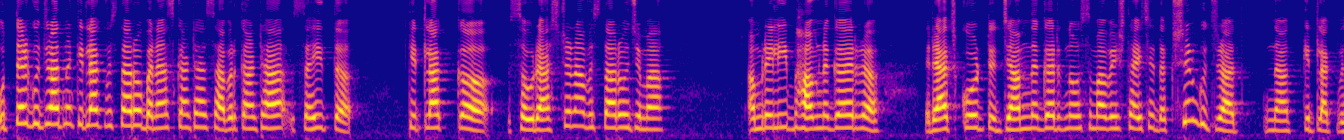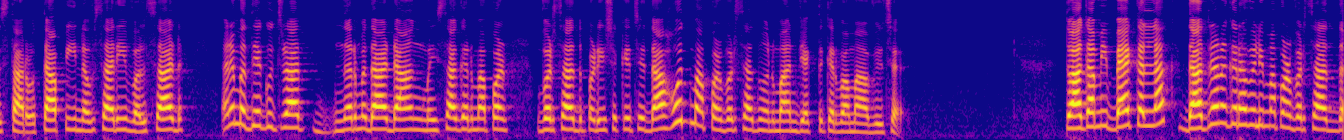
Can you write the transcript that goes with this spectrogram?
ઉત્તર ગુજરાતના કેટલાક વિસ્તારો, બનાસકાંઠા, સાબરકાંઠા સહિત કેટલાક સૌરાષ્ટ્રના વિસ્તારો, જેમાં અમરેલી, ભાવનગર, રાજકોટ, જામનગરનો સમાવેશ થાય છે. દક્ષિણ ગુજરાતના કેટલાક વિસ્તારો. તાપી, નવસારી, વલસાડ અને મધ્ય ગુજરાત, નર્મદા, ડાંગ, મહીસાગરમાં પણ વરસાદ પડી શકે છે. દાહોદમાં પણ વરસાદનું અનુમાન વ્યક્ત કરવામાં આવ્યું છે. તો આગામી બે કલાક દાદરા નગર હવેલીમાં પણ વરસાદ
